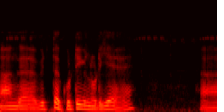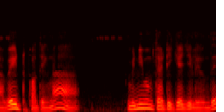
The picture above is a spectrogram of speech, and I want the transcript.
நாங்கள் விற்ற குட்டிகளுடைய வெயிட் பார்த்தீங்கன்னா மினிமம் தேர்ட்டி கேஜியிலிருந்து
